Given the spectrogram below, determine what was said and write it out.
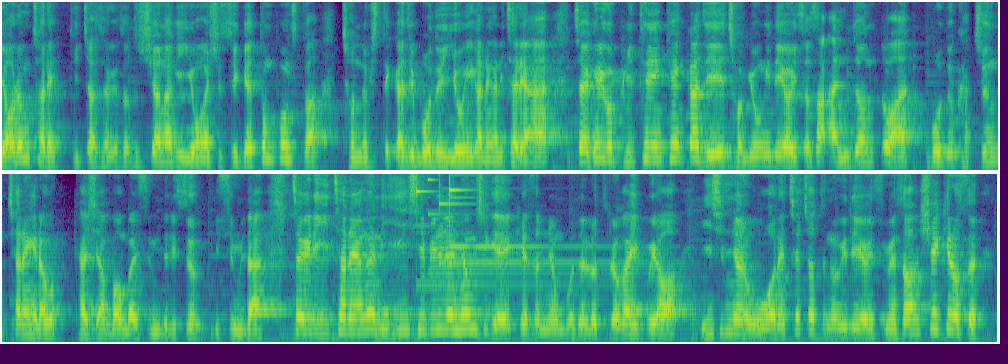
여름철에 뒷좌석에서도 시원하게 이용하실 수 있게 통풍 시트와 전동 시트까지 모두 이용이 가능한 이 차량. 자, 그리고 비트인 캔까지 적용이 되어 있어서 안전 또한 모두 갖춘 차량이라고 다시 한번 말씀드릴 수 있습니다. 자, 그리고 이 차량은 21년 형식의 개선용 모델로 들어가 있고요. 20년 5월에 최초 등록이 되어 있으면서 실키로스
